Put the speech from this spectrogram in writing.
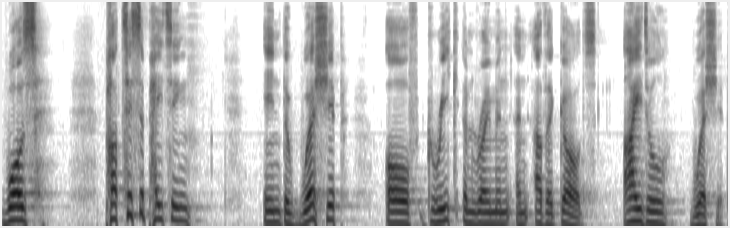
was participating in the worship of Greek and Roman and other gods, idol worship.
